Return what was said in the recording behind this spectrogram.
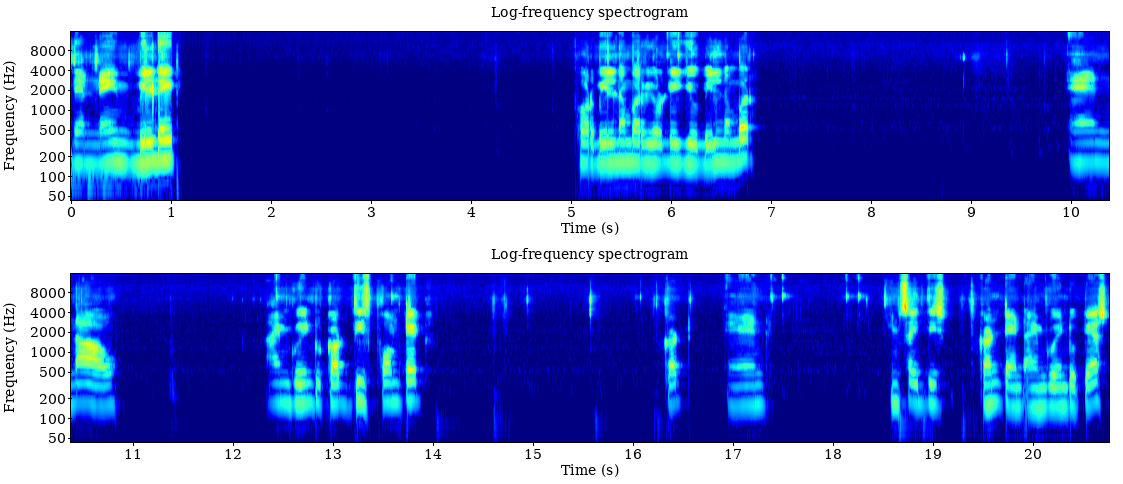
Then name bill date. For bill number we already give bill number. And now i'm going to cut this form text cut and inside this content I am going to paste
